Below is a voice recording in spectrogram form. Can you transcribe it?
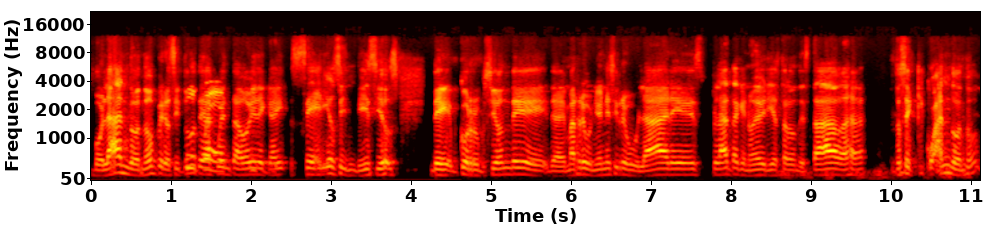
volando, ¿no? Pero si tú no te das pues. cuenta hoy de que hay serios indicios de corrupción de, de, además reuniones irregulares, plata que no debería estar donde estaba, entonces, ¿cuándo, no?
